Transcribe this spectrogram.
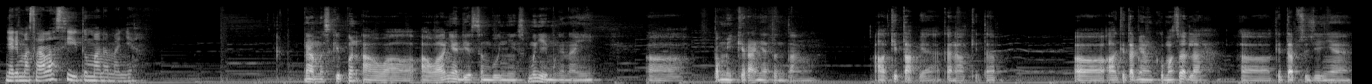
nyari masalah sih itu mana namanya. Nah, meskipun awal awalnya dia sembunyi-sembunyi mengenai uh, pemikirannya tentang Alkitab ya, akan Alkitab. Uh, Alkitab yang aku maksud adalah uh, kitab sucinya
